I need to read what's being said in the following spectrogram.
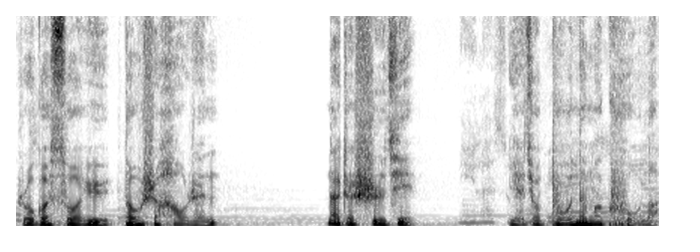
如果所遇都是好人，那这世界也就不那么苦了。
